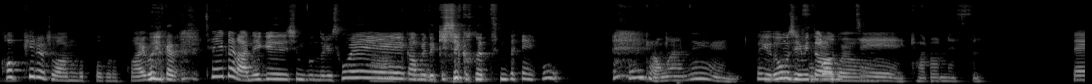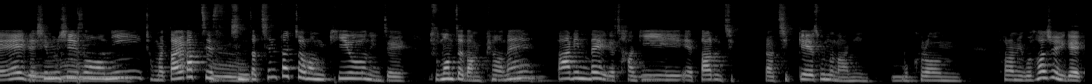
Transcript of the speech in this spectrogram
커피를 좋아하는 것도 그렇고 알고 약간 책을 안 읽으신 분들이 소외감을 아, 느끼실 것 같은데 홍경아는 이게 너무 재밌더라고요. 두 번째 결혼했을 네 이제 음, 심시선이 정말 딸같이 음. 진짜 친딸처럼 키운 이제 두 번째 남편의 음. 딸인데 이제 자기의 딸은 직, 그러니까 직계의 손은 아닌 음. 뭐 그런 사람이고 사실 이게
